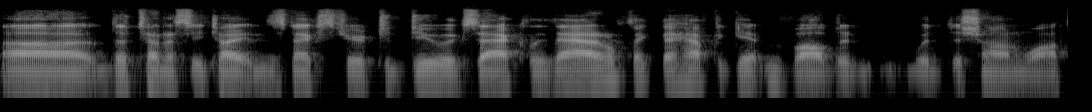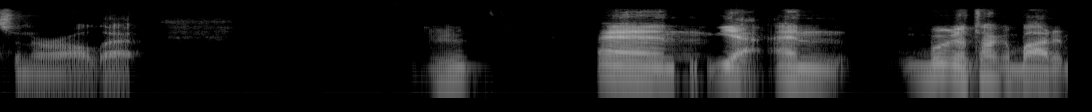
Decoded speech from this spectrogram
Uh, the Tennessee Titans next year to do exactly that. I don't think they have to get involved in, with Deshaun Watson or all that. And yeah, and we're going to talk about it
